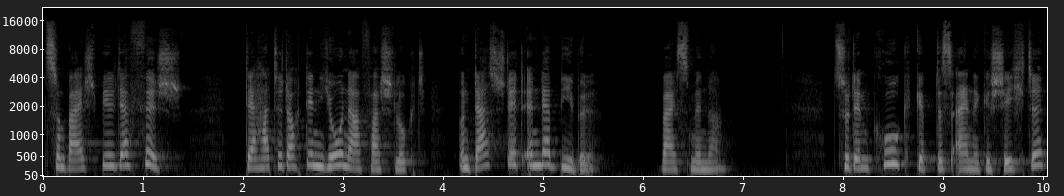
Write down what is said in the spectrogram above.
zum Beispiel der Fisch. Der hatte doch den Jona verschluckt, und das steht in der Bibel, weiß Minna. Zu dem Krug gibt es eine Geschichte,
